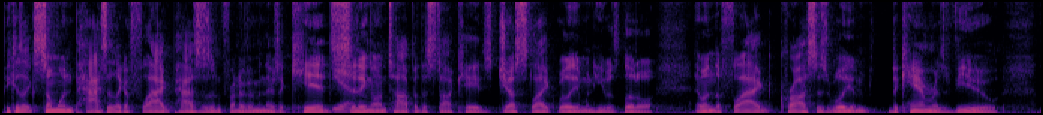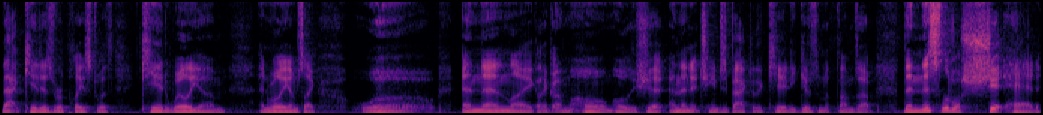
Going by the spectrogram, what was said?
because like someone passes like a flag passes in front of him and there's a kid Yeah. sitting on top of the stockades just like William when he was little. And when the flag crosses William the camera's view, that kid is replaced with Kid William and William's like, "Whoa." And then like like I'm home, holy shit! And then it changes back to the kid. He gives him a thumbs up. Then this little shithead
